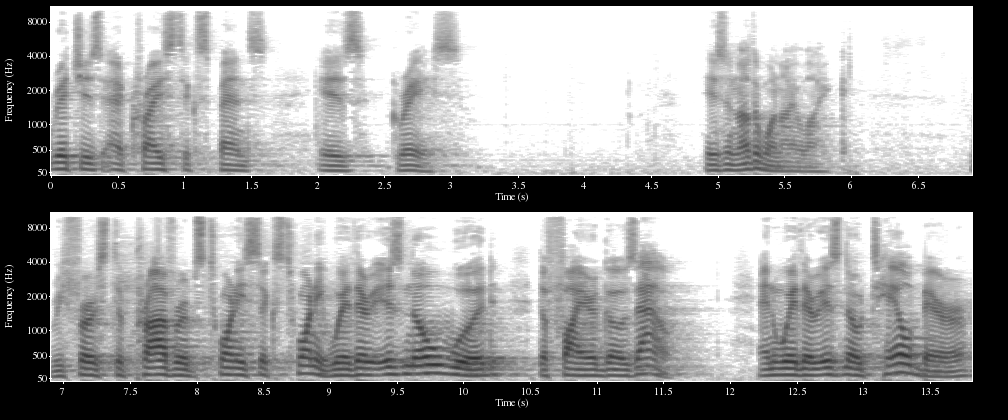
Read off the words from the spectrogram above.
riches at Christ's expense is grace. Here's another one I like. Refers to Proverbs 26:20, where there is no wood, the fire goes out, and where there is no talebearer,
